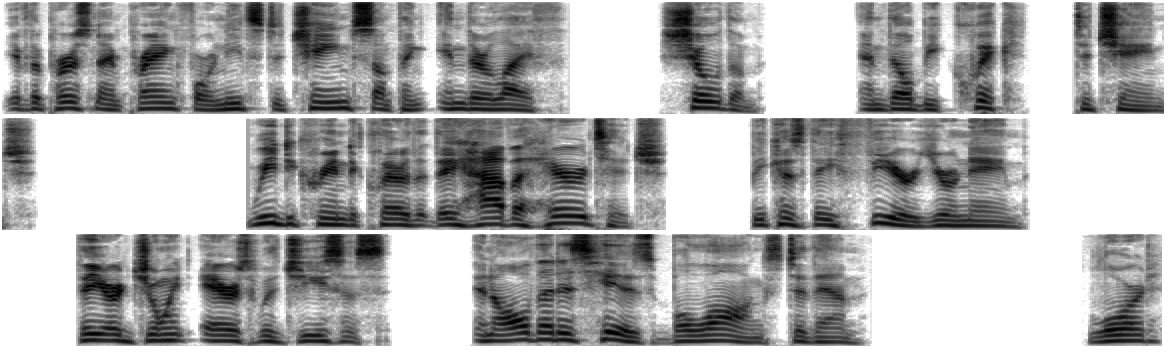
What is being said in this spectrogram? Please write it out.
If the person I'm praying for needs to change something in their life, show them, and they'll be quick to change. We decree and declare that they have a heritage because they fear your name. They are joint heirs with Jesus, and all that is His belongs to them. Lord,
